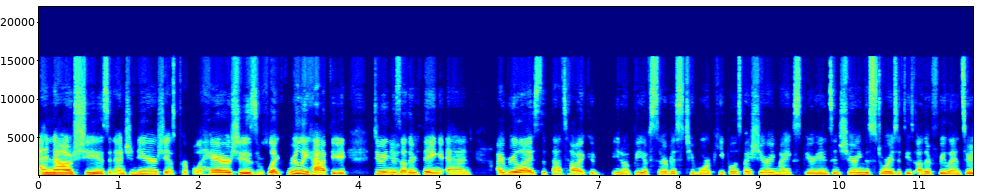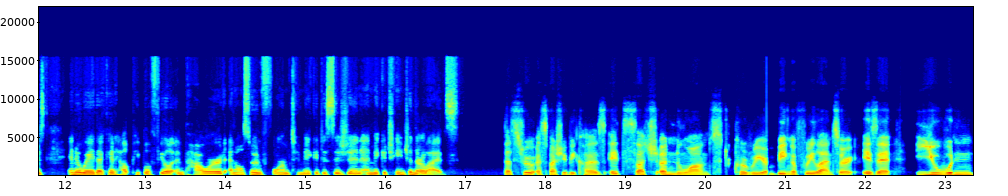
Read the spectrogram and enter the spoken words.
And now she is an engineer. She has purple hair. She is like really happy doing yeah. this other thing. And I realized that that's how I could, you know, be of service to more people is by sharing my experience and sharing the stories of these other freelancers in a way that could help people feel empowered and also informed to make a decision and make a change in their lives. That's true, especially because it's such a nuanced career. Being a freelancer isn't, you wouldn't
